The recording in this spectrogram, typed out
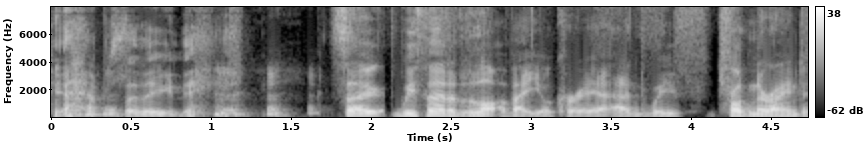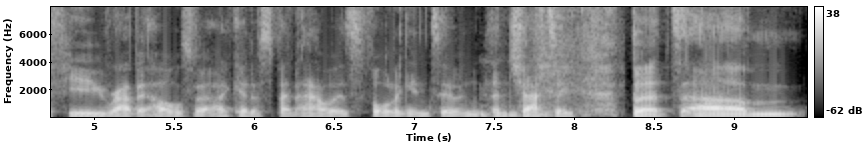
yeah, absolutely. so we've heard a lot about your career, and we've trodden around a few rabbit holes that I could have spent hours falling into and, and chatting. but um,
